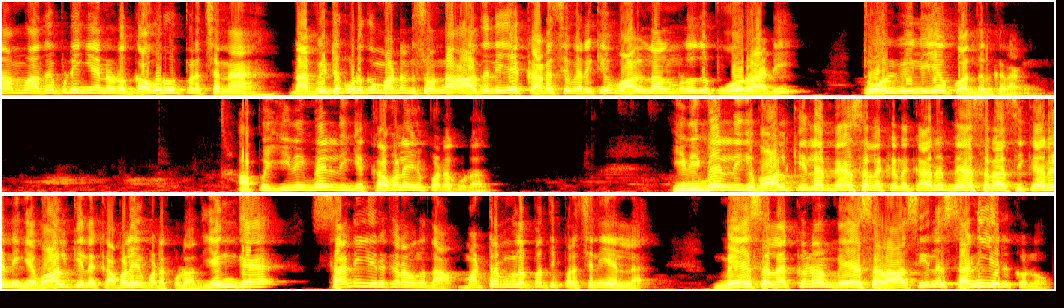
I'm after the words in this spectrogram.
நம்ம அது எப்படிங்க என்னோட கௌரவ பிரச்சனை? நான் விட்டு கொடுக்க மாட்டேன்னு சொன்னால் அதுலேயே கடைசி வரைக்கும் வாழ்நாள் முழுவதும் போராடி தோல்வியிலேயே உட்காந்துருக்குறாங்க அப்போ இனிமேல் நீங்கள் கவலையே படக்கூடாது. இனிமேல் நீங்கள் வாழ்க்கையில் மேசலக்கணக்காரு மேசராசிக்காரு மேச ராசிக்காரு நீங்கள் வாழ்க்கையில் கவலைப்படக்கூடாது எங்கே? சனி இருக்கிறவங்க தான். மற்றவங்கள பற்றி பிரச்சனையே இல்லை. மேசலக்கணம் மேசராசியில் மேச ராசியில் சனி இருக்கணும்.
